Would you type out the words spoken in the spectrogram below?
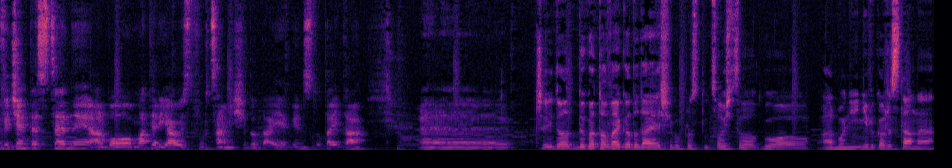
wycięte sceny albo materiały z twórcami się dodaje, więc tutaj ta e, Czyli do, do gotowego dodaje się po prostu coś, co było albo nie, niewykorzystane,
